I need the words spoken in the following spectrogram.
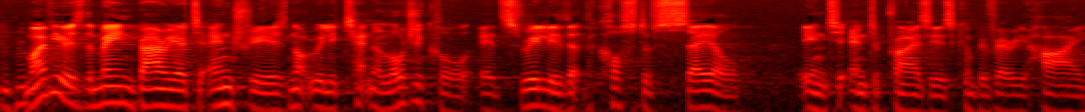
Mm -hmm. My view is the main barrier to entry is not really technological, it's really that the cost of sale into enterprises can be very high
